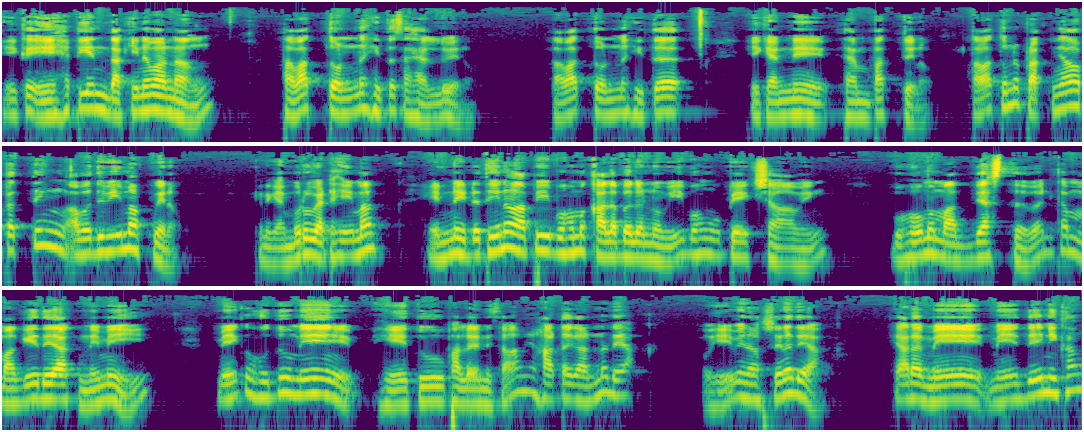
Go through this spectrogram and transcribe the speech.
ඒක ඒ හැටියෙන් දකිනවා නම් තවත් ඔන්න හිත සැහැල්ලු වෙනවා. තවත් ඔන්න හිත ඒ කියන්නේ තැම්පත් වෙනවා. තවත් ඔන්න ප්‍රඥාව පැත්තෙන් අවදි වීමක් වෙනවා. කියන්නේ ගැඹුරු වැටහීමක් එන්න ඉඩ තියෙනවා අපි බොහොම කලබල නොවි බොහොම උපේක්ෂාවෙන් බොහොම මධ්‍යස්තව නිකන් මගේ දෙයක් නෙමෙයි මේක හුදු මේ හේතු ඵල නිසා මේ හට ගන්න දෙයක්. ඔය වෙනස් වෙන දෙයක්. යාර මේ මේ දේ නිකන්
